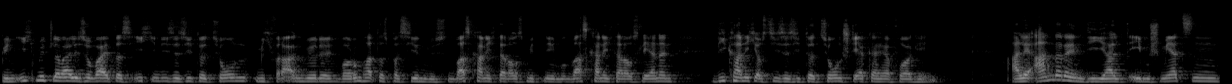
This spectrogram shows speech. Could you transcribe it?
bin ich mittlerweile so weit, dass ich in dieser Situation mich fragen würde, warum hat das passieren müssen? Was kann ich daraus mitnehmen und was kann ich daraus lernen? Wie kann ich aus dieser Situation stärker hervorgehen? Alle anderen, die halt eben Schmerzen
